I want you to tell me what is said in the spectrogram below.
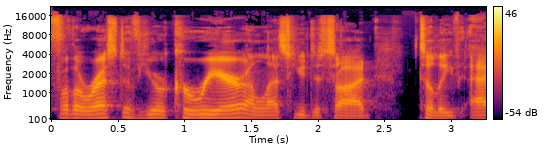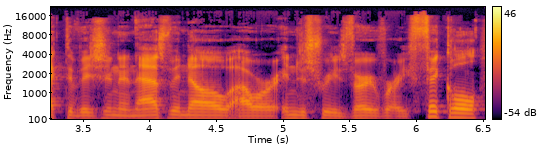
for the rest of your career unless you decide to leave Activision. And as we know, our industry is very, very fickle.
